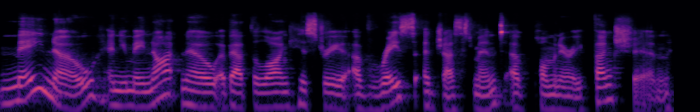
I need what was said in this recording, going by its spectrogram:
may know, and you may not know, about the long history of race adjustment of pulmonary function.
